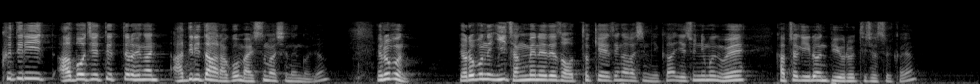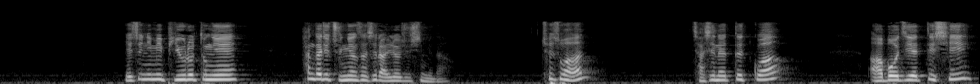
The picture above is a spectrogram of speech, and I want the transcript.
그들이 아버지의 뜻대로 행한 아들이다라고 말씀하시는 거죠. 여러분, 여러분은 이 장면에 대해서 어떻게 생각하십니까? 예수님은 왜 갑자기 이런 비유를 드셨을까요? 예수님이 비유를 통해 한 가지 중요한 사실을 알려주십니다. 최소한 자신의 뜻과 아버지의 뜻이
